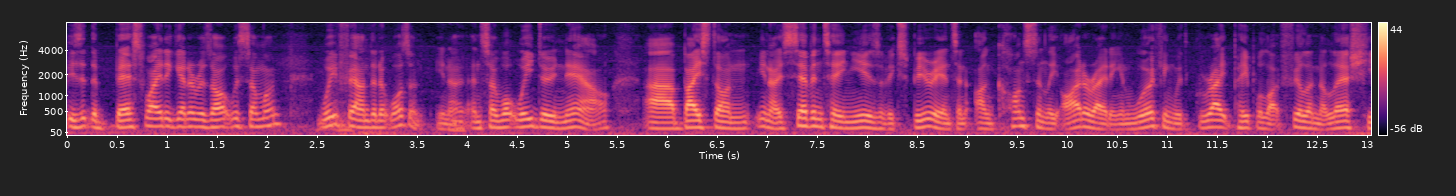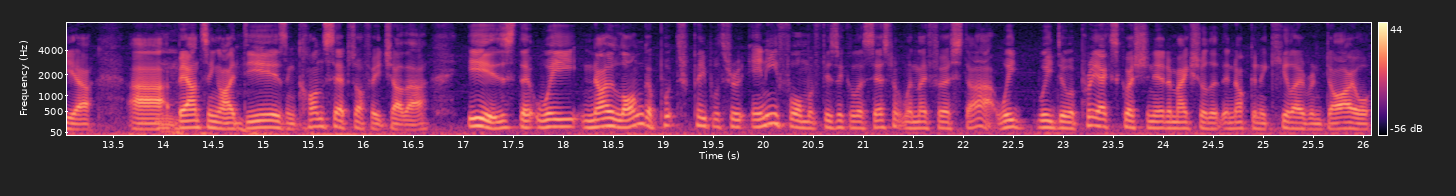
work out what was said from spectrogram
is it the best way to get a result with someone? We found that it wasn't you know? Mm. And so what we do now uh, based on you know 17 years of experience and I'm constantly iterating and working with great people like Phil and Nilesh here uh, bouncing ideas and concepts off each other is that we no longer put th- people through any form of physical assessment when they first start. We, we do a pre-X questionnaire to make sure that they're not going to kill over and die or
